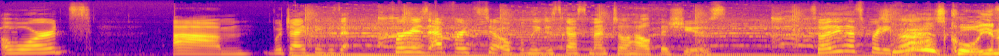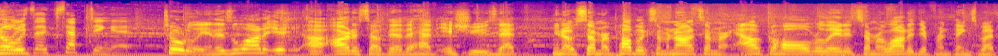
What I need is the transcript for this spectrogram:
Awards, um, which I think is for his efforts to openly discuss mental health issues. So I think that's pretty cool. That is cool. You know, so like accepting it. Totally, and there's a lot of uh, artists out there that have issues that you know some are public, some are not, some are alcohol related, some are a lot of different things. But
